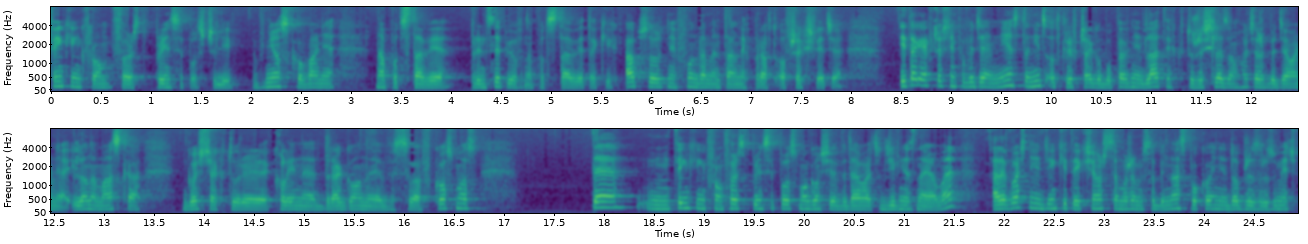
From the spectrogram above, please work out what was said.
thinking from first principles, czyli wnioskowanie na podstawie pryncypiów, na podstawie takich absolutnie fundamentalnych prawd o wszechświecie. I tak jak wcześniej powiedziałem, nie jest to nic odkrywczego, bo pewnie dla tych, którzy śledzą chociażby działania Ilona Maska, gościa, który kolejne dragony wysyła w kosmos, te mm, thinking from first principles mogą się wydawać dziwnie znajome, ale właśnie dzięki tej książce możemy sobie na spokojnie dobrze zrozumieć,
